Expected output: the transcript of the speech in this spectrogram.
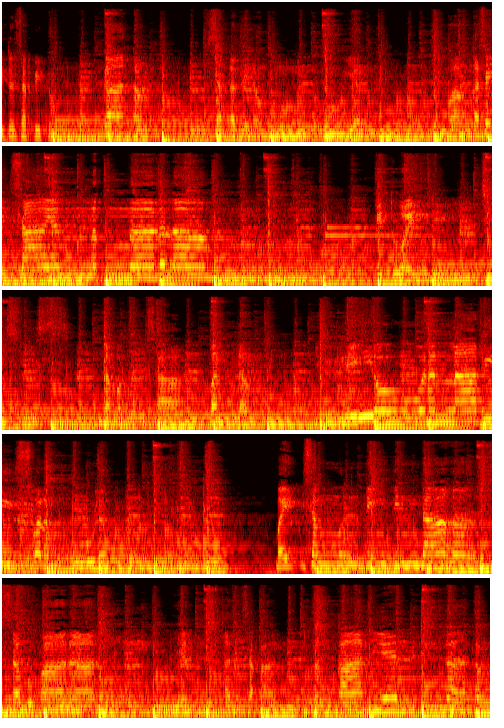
Dito sa pitong gatang Sa tabi ng buyan Mga kasaysayan na kung nalalaman. Ito ay hindi chismis Na pag-uusapan lang. Yurleo, walang labis, walang kulang. May isang munting tindahan Sa bukana ng buyan At sa kanto ng kalye pitong gatang.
